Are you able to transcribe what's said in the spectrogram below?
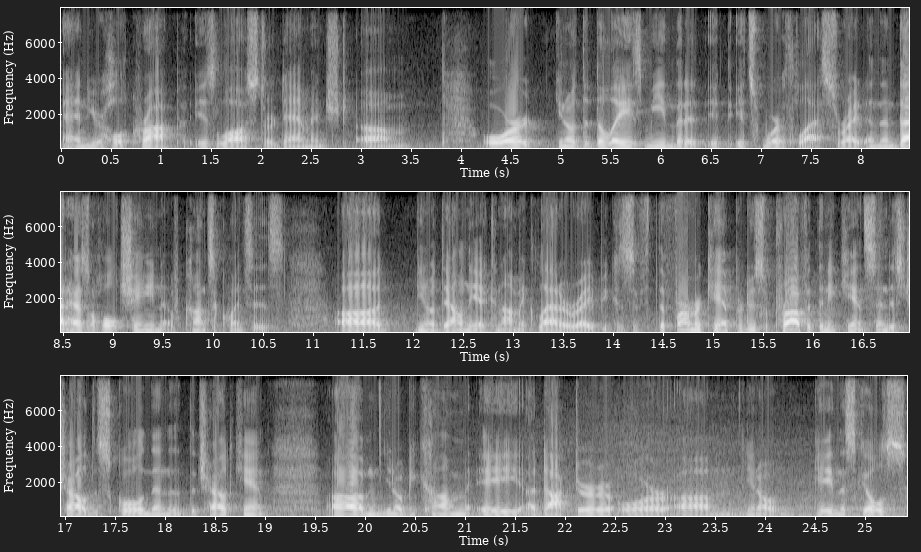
and your whole crop is lost or damaged. Um, or you know the delays mean that it, it, it's worth less, right? And then that has a whole chain of consequences, uh, you know, down the economic ladder, right? Because if the farmer can't produce a profit, then he can't send his child to school, and then the, the child can't, um, you know, become a, a doctor or um, you know gain the skills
